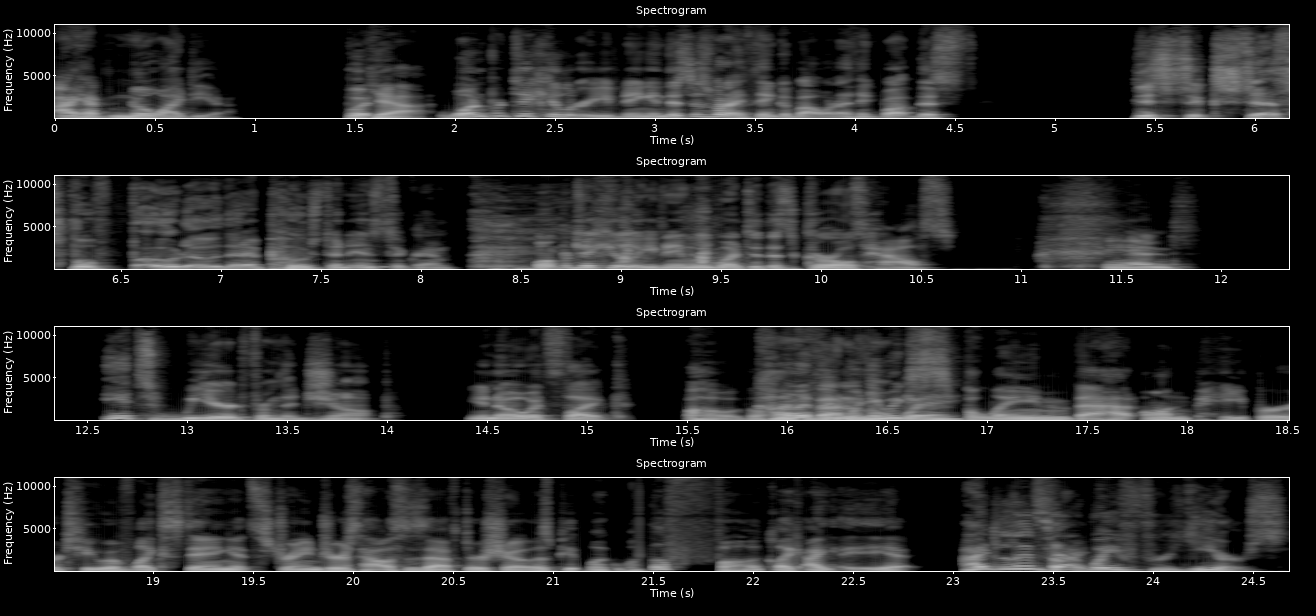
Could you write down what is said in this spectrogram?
I have no idea. But yeah, one particular evening, and this is what I think about when I think about this this successful photo that I post on Instagram. One particular evening, we went to this girl's house, and it's weird from the jump. You know, it's like Oh, the kind of thing. when you way. explain that on paper too, of like staying at strangers' houses after shows, people like, what the fuck? Like, I yeah, I'd lived Sorry. that way for years,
